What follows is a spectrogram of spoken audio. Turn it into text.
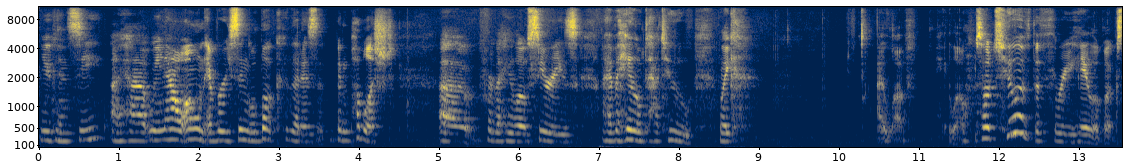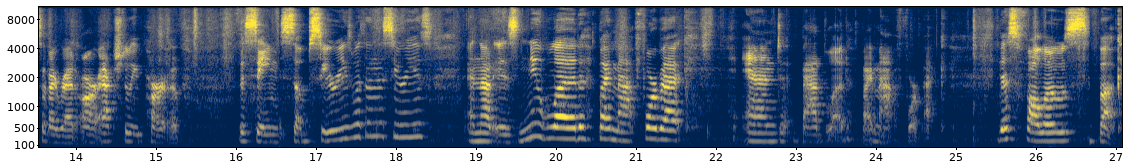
you can see I have we now own every single book that has been published uh, for the Halo series. I have a Halo tattoo. Like I love Halo. So two of the three Halo books that I read are actually part of the same sub-series within the series, and that is New Blood by Matt Forbeck and Bad Blood by Matt Forbeck. This follows Buck,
